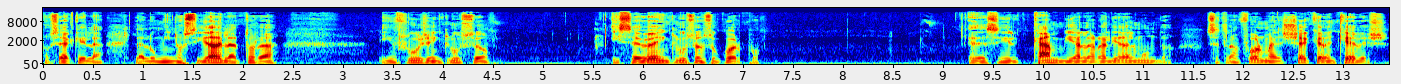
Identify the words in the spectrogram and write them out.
O sea que la, la luminosidad de la Torah influye incluso y se ve incluso en su cuerpo. Es decir, cambia la realidad del mundo. Se transforma el Sheker en Kedesh.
